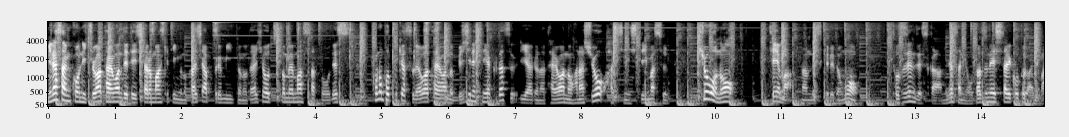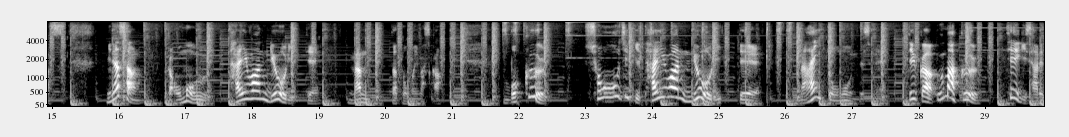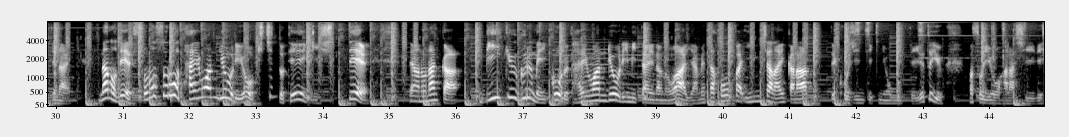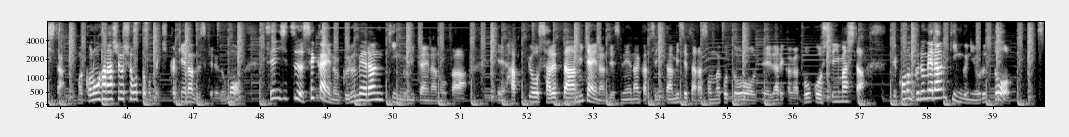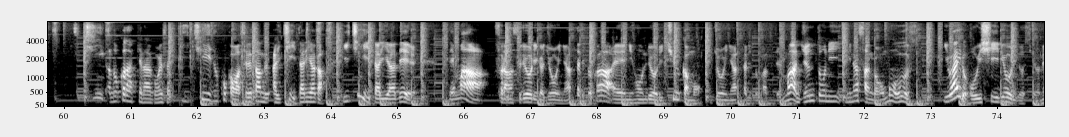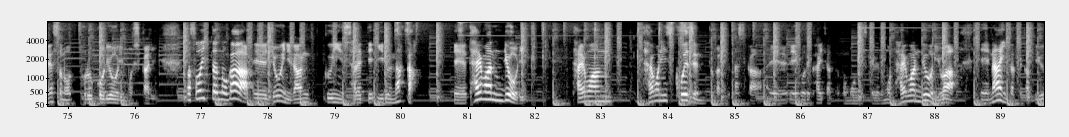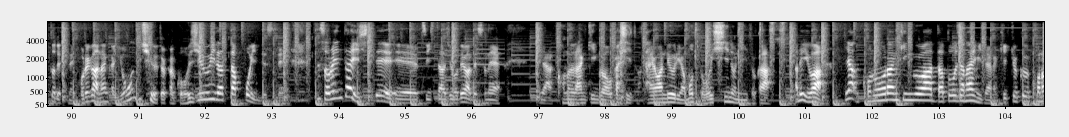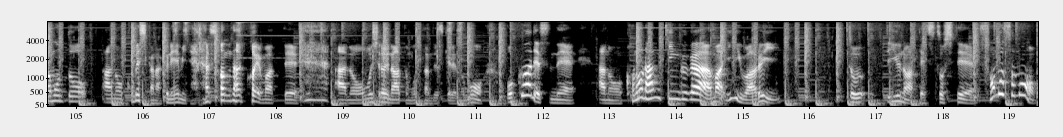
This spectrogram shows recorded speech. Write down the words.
皆さん、こんにちは。台湾でデジタルマーケティングの会社、アップルミントの代表を務めます佐藤です。このポッドキャストでは、台湾のビジネスに役立つリアルな台湾の話を発信しています。今日のテーマなんですけれども、突然ですが、皆さんにお尋ねしたいことがあります。皆さんが思う台湾料理って何だと思いますか？僕、正直台湾料理ってないと思うんですね。っていうか、うまく定義されてない。なので、そろそろ台湾料理をきちっと定義して、であのなんか B 級グルメイコール台湾料理みたいなのはやめた方がいいんじゃないかなって個人的に思っているという、まあ、そういうお話でした、まあ、このお話をしようと思ったきっかけなんですけれども先日世界のグルメランキングみたいなのが、え、発表されたみたいなんですね。なんかツイッター見てたらそんなことを、え、誰かが投稿していました。でこのグルメランキングによると1位がどこだっけな？ごめんなさい。1位どこか忘れたんで、あ、1位イタリアが。1位イタリアで、で、まあ、フランス料理が上位にあったりとか、えー、日本料理、中華も上位にあったりとかって、まあ、順当に皆さんが思う、いわゆる美味しい料理ですよね。そのトルコ料理もしかり。まあ、そういったのが、えー、上位にランクインされている中、えー、台湾料理、台湾台湾ニスクエゼンとかって確か、えー、英語で書いてあったと思うんですけれども、台湾料理は、えー、何位だったかというとですね、これがなんか40とか50位だったっぽいんですね。でそれに対して、えー、ツイッター上ではですね、いや、このランキングはおかしいと。台湾料理はもっと美味しいのにとか、あるいは、いや、このランキングは妥当じゃないみたいな、結局、粉もんとあの米しかなくね？みたいな、そんな声もあって、あの、面白いなと思ったんですけれども、僕はですね、あのこのランキングが、まあ、いい悪いとっていうのは別としてそもそも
